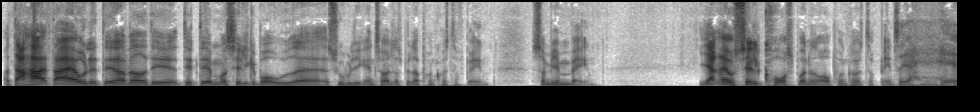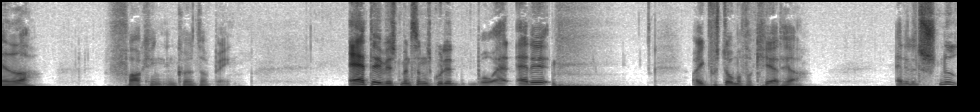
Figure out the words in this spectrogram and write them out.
Og der, har, der er jo lidt, det har været, det, det er dem og Silkeborg ud af Superligaens hold, der spiller på en kunststofbane som hjemmebane. Jeg rev selv korsbåndet over på en kunststofbane, så jeg hader fucking en kunststofbane. Er det, hvis man sådan skulle lidt... Er, er det... Og ikke forstå mig forkert her. Er det lidt snyd,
